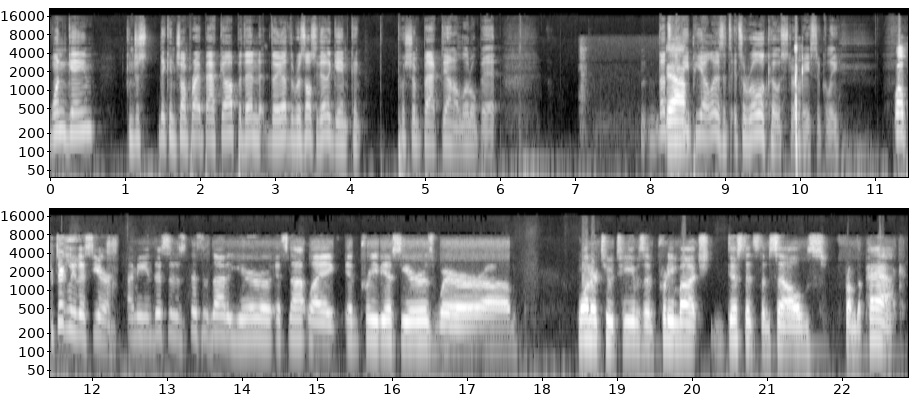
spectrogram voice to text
one game can just they can jump right back up, but then the the results of the other game can push them back down a little bit. That's yeah. what EPL is. It's, it's a roller coaster, basically. Well, particularly this year. I mean, this is this is not a year. It's not like in previous years where um, one or two teams have pretty much distanced themselves from the pack.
